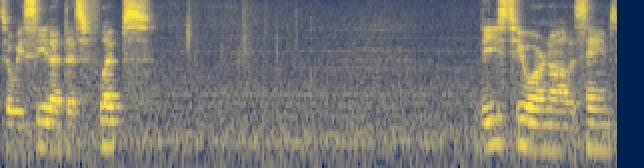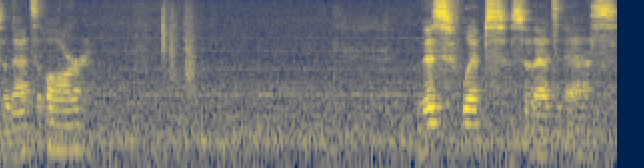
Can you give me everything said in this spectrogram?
So we see that this flips. These two are not the same, so that's R. This flips, so that's S.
